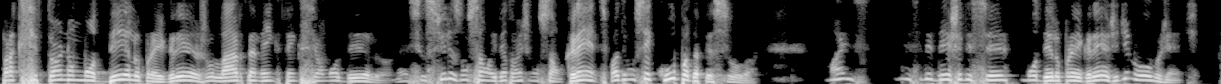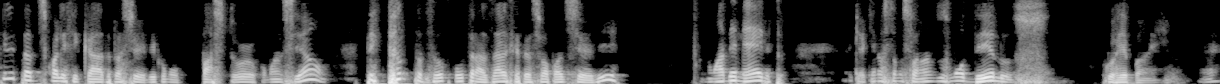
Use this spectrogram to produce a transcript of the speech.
para que se torne um modelo para a igreja, o lar também tem que ser um modelo. Né? Se os filhos não são, eventualmente não são crentes, pode não ser culpa da pessoa, mas ele deixa de ser modelo para a igreja, de novo, gente, ele está desqualificado para servir como pastor, como ancião, tem tantas outras áreas que a pessoa pode servir, não há demérito. Que aqui nós estamos falando dos modelos para o rebanho. Né?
